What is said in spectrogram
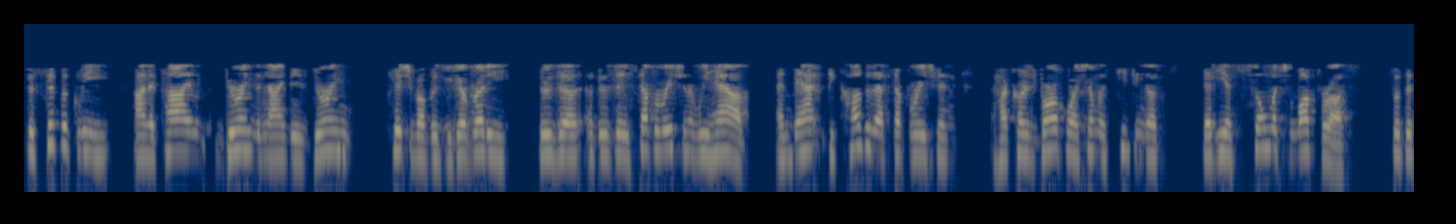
Specifically, on a time during the nine days, during Tisha B'Av, as we get ready, there's a, there's a separation that we have. And that, because of that separation, HaKadosh Baruch Hu Hashem is teaching us that He has so much love for us. So at the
